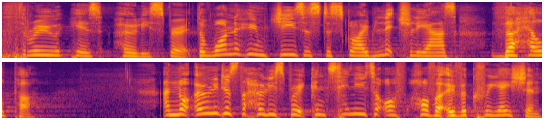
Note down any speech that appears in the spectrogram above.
through his Holy Spirit, the one whom Jesus described literally as the helper. And not only does the Holy Spirit continue to hover over creation,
